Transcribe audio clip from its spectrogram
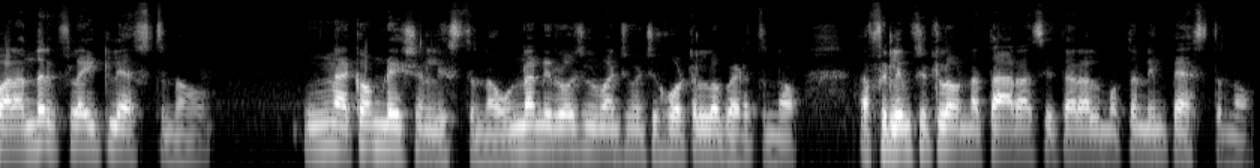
వాళ్ళందరికి ఫ్లైట్లు వేస్తున్నావు అకామిడేషన్లు ఇస్తున్నావు ఉన్నన్ని రోజులు మంచి మంచి హోటల్లో పెడుతున్నావు ఆ ఫిలిం సిటీలో ఉన్న తారా సితారాలు మొత్తం నింపేస్తున్నావు.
